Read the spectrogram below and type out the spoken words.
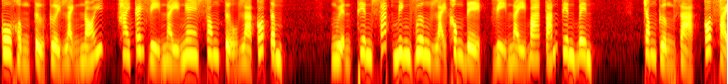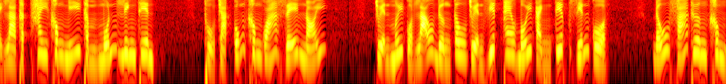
Cô hồng tử cười lạnh nói. Hai cái vị này nghe xong tự là có tâm. Nguyện thiên sát minh vương lại không để vị này ba tán tiên bên. Trong cường giả có phải là thật hay không nghĩ thầm muốn linh thiên thủ trạc cũng không quá dễ nói. Chuyện mới của lão đường câu chuyện viết theo bối cảnh tiếp diễn của Đấu phá thương không.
